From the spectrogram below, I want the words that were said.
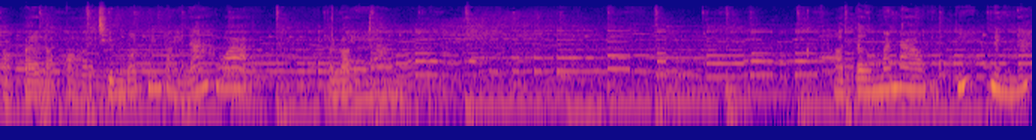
ต่อไปเราขอชิมรสนิดหน่อยนะว่าอร่อยยังขอเติมมะนาวอีกนิดหนึ่งนะ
